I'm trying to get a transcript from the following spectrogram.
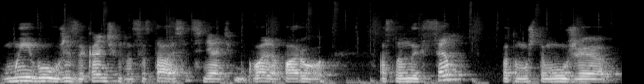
Мы его уже заканчиваем, у нас осталось отснять буквально пару основных сцен, потому что мы уже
